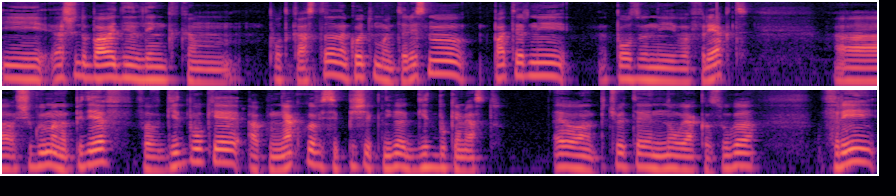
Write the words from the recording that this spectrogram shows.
и аз ще добавя един линк към подкаста, на който му е интересно, патерни, ползвани в React, а, ще го има на PDF, в Gitbook е, ако някога ви се пише книга, Gitbook е място. Ева, напичуйте, много яка услуга. Free,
